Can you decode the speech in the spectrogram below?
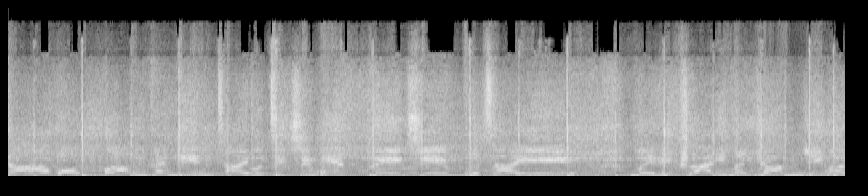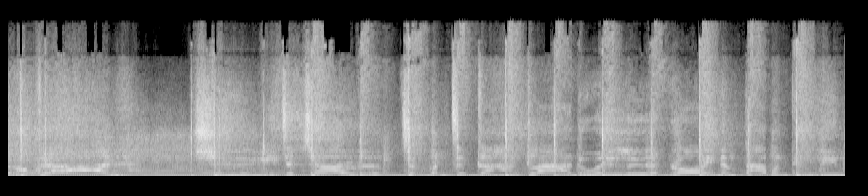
ท่าปกป้องแผ่นดินไทยวันที่ชีวิตปลีกชีพเพื่อไทย ไม่ให้ใครมาย่ำยีมารุกราน ชื่อนี้จะจารึกจะบันทึกการกล้าด้วยเลือดาบนแผ่นดิน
